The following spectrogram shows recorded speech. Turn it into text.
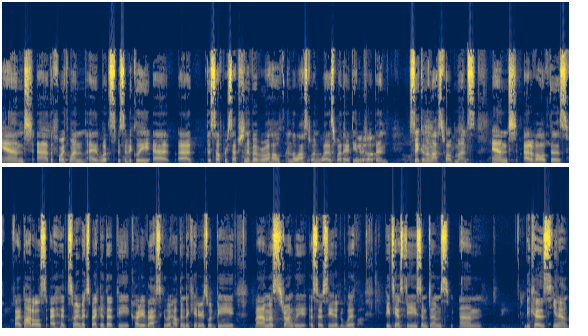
And uh, the fourth one, I looked specifically at uh, the self perception of overall health. And the last one was whether the individual had been sick in the last 12 months. And out of all of those five models, I had sort of expected that the cardiovascular health indicators would be uh, most strongly associated with PTSD symptoms. Um, because, you know,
